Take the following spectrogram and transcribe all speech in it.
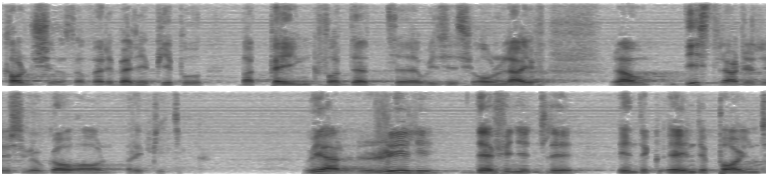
conscience of very many people, but paying for that uh, with his own life. Now, these tragedies will go on repeating. We are really definitely in the, in the point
